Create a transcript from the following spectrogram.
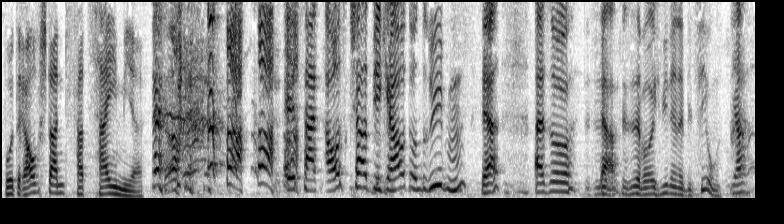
wo drauf stand, verzeih mir. es hat ausgeschaut wie Kraut und Rüben. Ja, also Das ist ja, das ist ja bei euch wieder eine Beziehung. ja,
